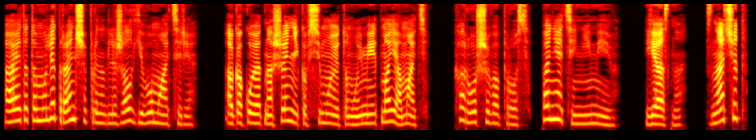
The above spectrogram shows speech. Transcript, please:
А этот амулет раньше принадлежал его матери. А какое отношение ко всему этому имеет моя мать? Хороший вопрос. Понятия не имею. Ясно. Значит,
